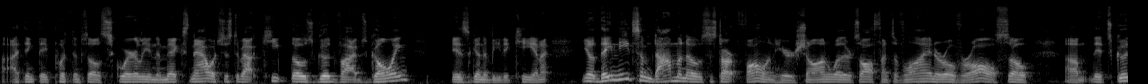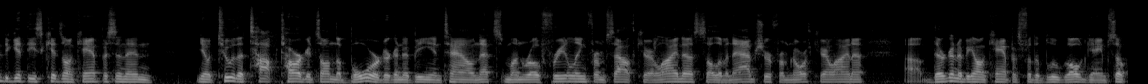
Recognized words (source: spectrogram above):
Uh, I think they put themselves squarely in the mix. Now it's just about keep those good vibes going is going to be the key. And I, you know, they need some dominoes to start falling here, Sean, whether it's offensive line or overall. So um, it's good to get these kids on campus, and then you know, two of the top targets on the board are going to be in town. That's Monroe Freeling from South Carolina, Sullivan Absher from North Carolina. Uh, they're going to be on campus for the Blue Gold game. So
